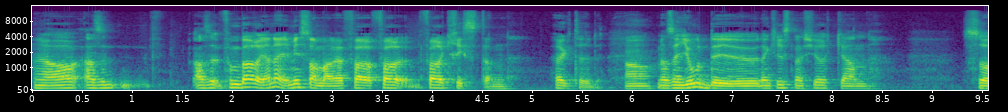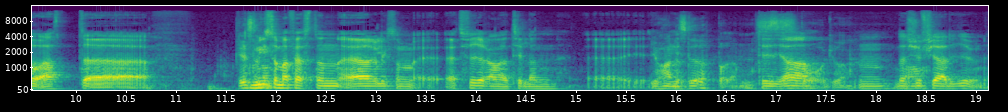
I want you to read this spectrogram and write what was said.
Ja, alltså, alltså från början är ju midsommar för, för, för kristen högtid. Ja. Men sen gjorde ju den kristna kyrkan så att eh, midsommarfesten är liksom ett firande till den, eh, Johannes döparens Till- ja. dag va? mm, den Ja. 24 juni.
